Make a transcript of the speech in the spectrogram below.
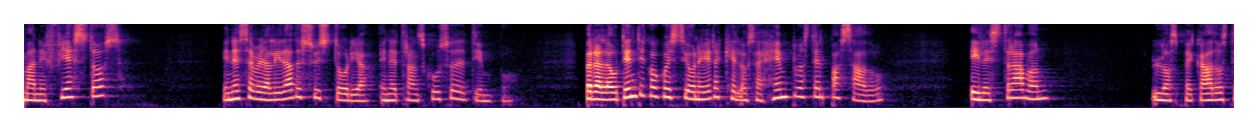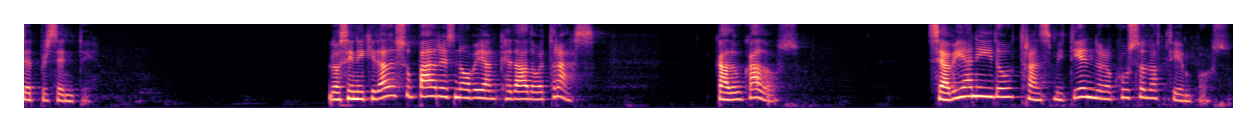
manifiestos en esa realidad de su historia en el transcurso del tiempo. Pero la auténtica cuestión era que los ejemplos del pasado ilustraban los pecados del presente. Las iniquidades de sus padres no habían quedado atrás, caducados. Se habían ido transmitiendo en el curso de los tiempos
